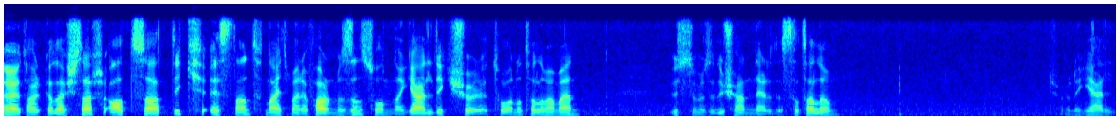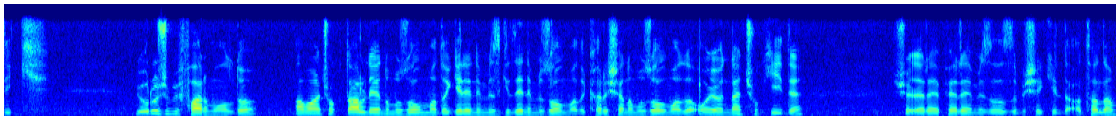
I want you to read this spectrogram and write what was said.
Evet arkadaşlar 6 saatlik Estant Nightmare Farm'ımızın sonuna geldik. Şöyle tuğan atalım hemen. Üstümüze düşenleri de satalım. Şöyle geldik. Yorucu bir farm oldu. Ama çok darlayanımız olmadı. Gelenimiz gidenimiz olmadı. Karışanımız olmadı. O yönden çok iyiydi. Şöyle RPR'mizi hızlı bir şekilde atalım.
